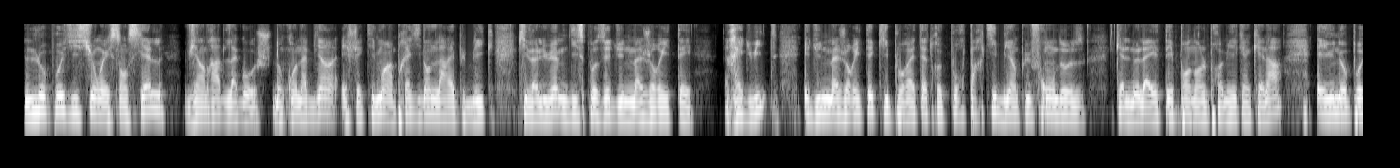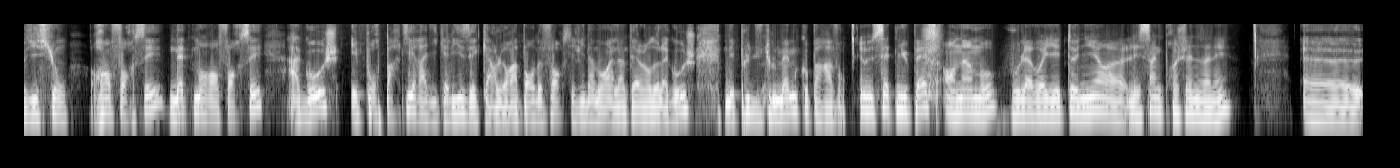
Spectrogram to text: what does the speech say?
l'opposition essentielle viendra de la gauche. Donc on a bien effectivement un président de la République qui va lui-même disposer d'une majorité réduite et d'une majorité qui pourrait être pour partie bien plus frondeuse qu'elle ne l'a été pendant le premier quinquennat et une opposition renforcée, nettement renforcée à gauche et pour partie radicalisée car le rapport de force évidemment à l'intérieur de la gauche n'est plus du tout le même qu'auparavant. Euh, cette NUPES, en un mot, vous la voyez tenir euh, les cinq prochaines années? Euh,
